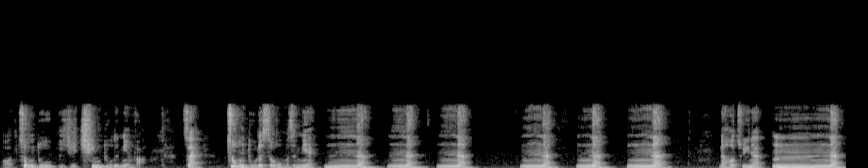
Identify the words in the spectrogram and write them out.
哦，重读以及轻读的念法。在重读的时候，我们是念 n n n n n n，然后注意呢，嗯 n，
